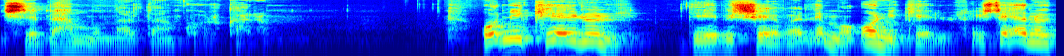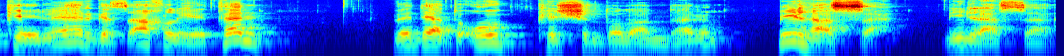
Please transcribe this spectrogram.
İşte ben bunlardan korkarım. 12 Eylül diye bir şey var değil mi? 12 Eylül. İşte 12 Eylül herkes aklı yeten ve de o peşinde olanların bilhassa, bilhassa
